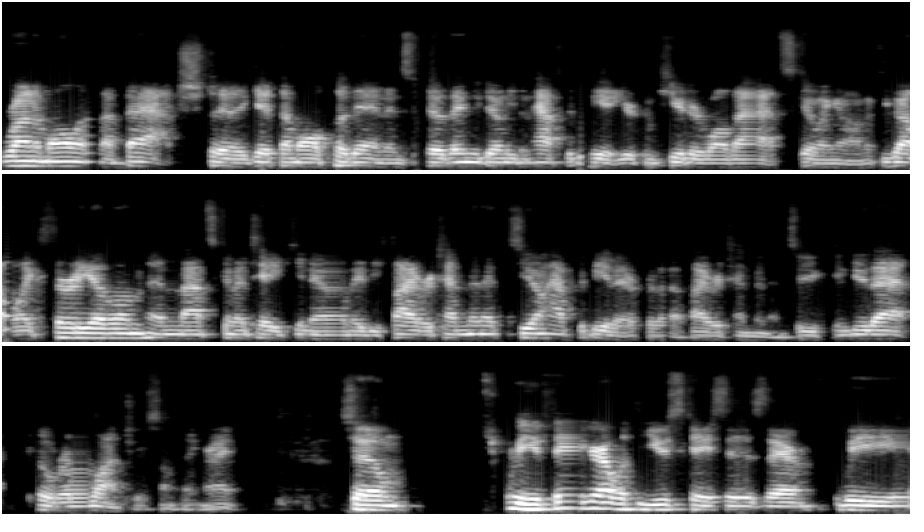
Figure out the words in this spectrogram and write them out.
run them all in a batch to get them all put in. And so then you don't even have to be at your computer while that's going on. If you got like 30 of them and that's going to take, you know, maybe five or 10 minutes, you don't have to be there for that five or 10 minutes. So you can do that over lunch or something, right? So we figure out what the use case is there. We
